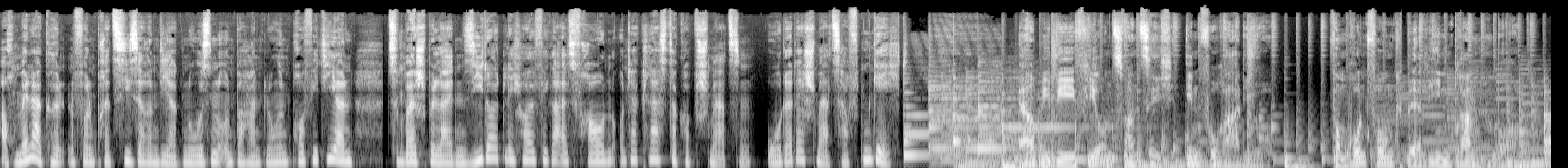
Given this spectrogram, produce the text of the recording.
Auch Männer könnten von präziseren Diagnosen und Behandlungen profitieren. Zum Beispiel leiden sie deutlich häufiger als Frauen unter Clusterkopfschmerzen oder der schmerzhaften Gicht. RBB 24 Inforadio vom Rundfunk Berlin-Brandenburg.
